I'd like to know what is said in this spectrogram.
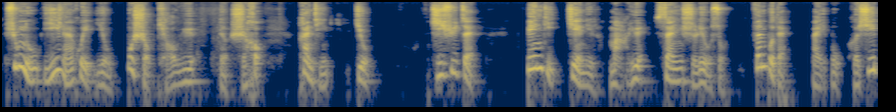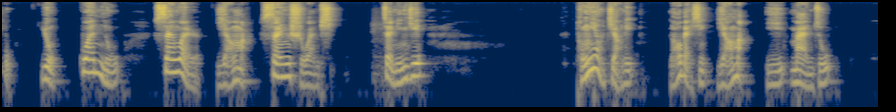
匈奴依然会有不守条约的时候，汉廷就急需在边地建立了马院三十六所，分布在北部和西部，用官奴三万人养马三十万匹，在民间同样奖励老百姓养马，以满足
